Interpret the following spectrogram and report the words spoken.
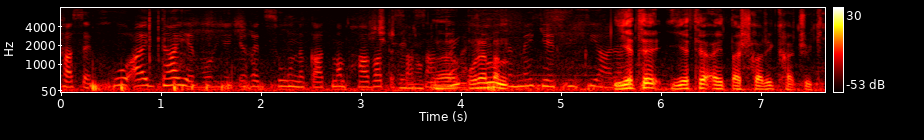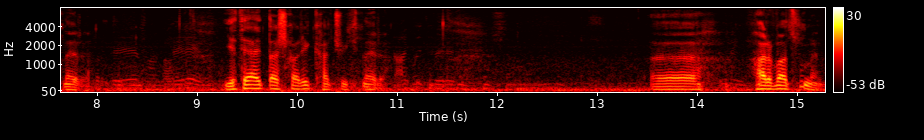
չասեմ։ Ու այդ դա է, որ եկեղեցու նկատմամբ հավատը սասանվում է։ Ուրեմն մեկ երկրի արա։ Եթե եթե այդ աշխարհիկ հաճույքները եթե այդ աշխարհիկ հաճույքները հարվածում են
